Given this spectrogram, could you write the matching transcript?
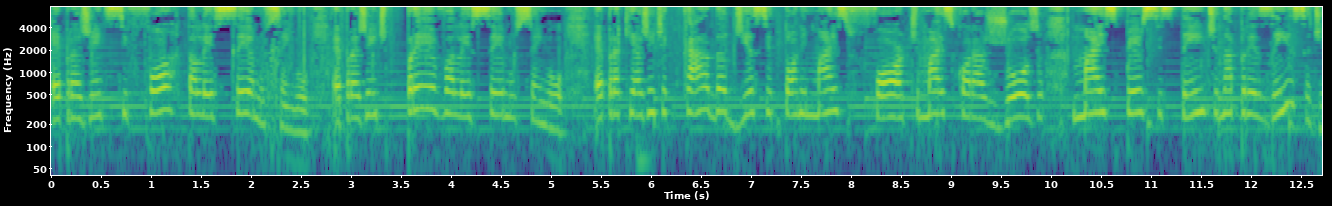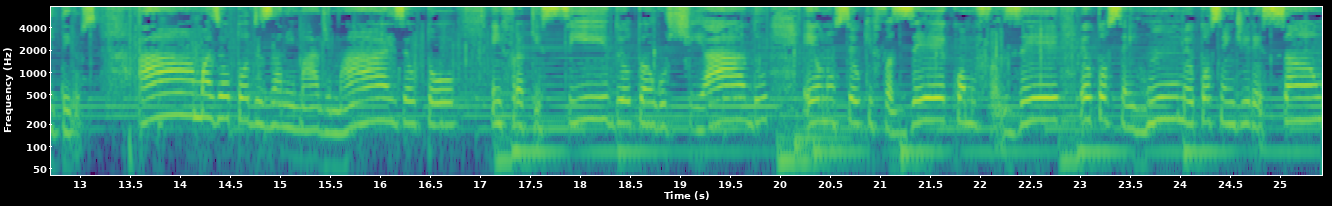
É para a gente se fortalecer no Senhor, é para a gente prevalecer no Senhor, é para que a gente cada dia se torne mais forte, mais corajoso, mais persistente na presença de Deus. Ah, mas eu tô desanimado demais, eu tô enfraquecido, eu tô angustiado, eu não sei o que fazer, como fazer, eu tô sem rumo, eu tô sem direção.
